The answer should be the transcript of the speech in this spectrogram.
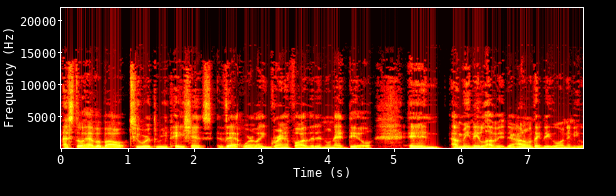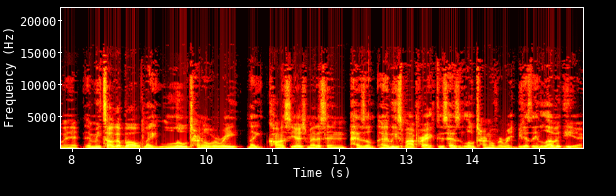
I still have about two or three patients that were like grandfathered in on that deal. And I mean, they love it. I don't think they're going anywhere. I mean, talk about like low turnover rate. Like concierge medicine has a, at least my practice has a low turnover rate because they love it here.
